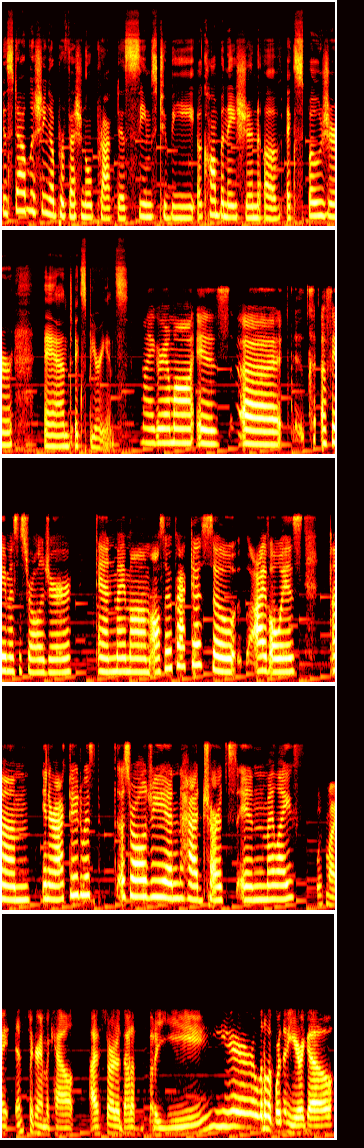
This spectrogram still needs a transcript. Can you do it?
Establishing a professional practice seems to be a combination of exposure and experience. My grandma is uh, a famous astrologer, and my mom also practiced, so I've always um, interacted with astrology and had charts in my life. With my Instagram account, I started that about a year, a little bit more than a year ago.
